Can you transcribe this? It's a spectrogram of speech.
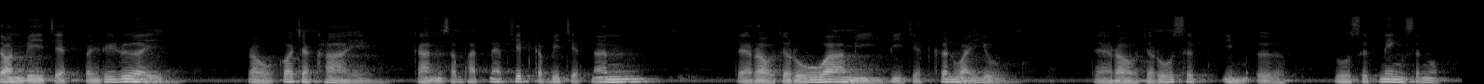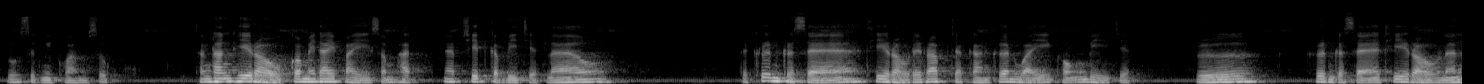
จร B7 ไปเรื่อยๆ เราก็จะคลาย การสัมผัสแนบชิดกับ B7 นั้น แต่เราจะรู้ว่ามี B7 เคลื่อนไหวอยู่ แต่เราจะรู้สึกอิ่มเอิบ รู้สึกนิ่งสงบ รู้สึกมีความสุข ทั้งๆทที่เราก็ไม่ได้ไปสัมผัสแนบชิดกับ B7 แล้ว แต่คลื่นกระแสที่เราได้รับจากการเคลื่อนไหวของ B7 หรือคลื่นกระแสที่เรานั้น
